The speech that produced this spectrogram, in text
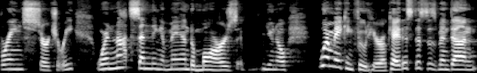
brain surgery. We're not sending a man to Mars, you know, we're making food here, okay? This this has been done.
